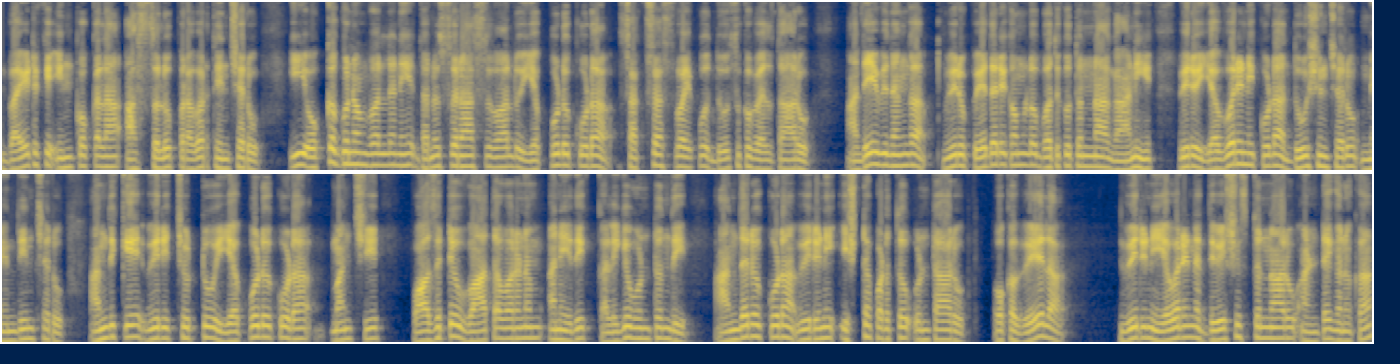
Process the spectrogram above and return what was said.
బయటికి ఇంకొకలా అస్సలు ప్రవర్తించరు. ఈ ఒక్క గుణం వల్లనే ధనుస్సు రాశి వాళ్ళు ఎప్పుడు కూడా సక్సెస్ వైపు దూసుకు వెళ్తారు. అదేవిధంగా వీరు పేదరికంలో బతుకుతున్నా కానీ వీరు ఎవరిని కూడా దూషించరు నిందించరు. అందుకే వీరి చుట్టూ ఎప్పుడు కూడా మంచి పాజిటివ్ వాతావరణం అనేది కలిగి ఉంటుంది. అందరూ కూడా వీరిని ఇష్టపడుతూ ఉంటారు. ఒకవేళ వీరిని ఎవరైనా ద్వేషిస్తున్నారు అంటే గనుక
